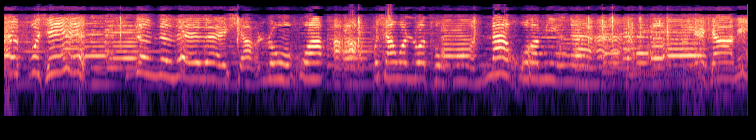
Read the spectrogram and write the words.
咱夫妻恩恩爱爱相荣华，不像我骆驼难活命啊！天下你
